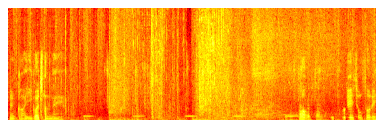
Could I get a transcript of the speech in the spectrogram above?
그러니까 이걸 찾네 어? 소리 총소리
